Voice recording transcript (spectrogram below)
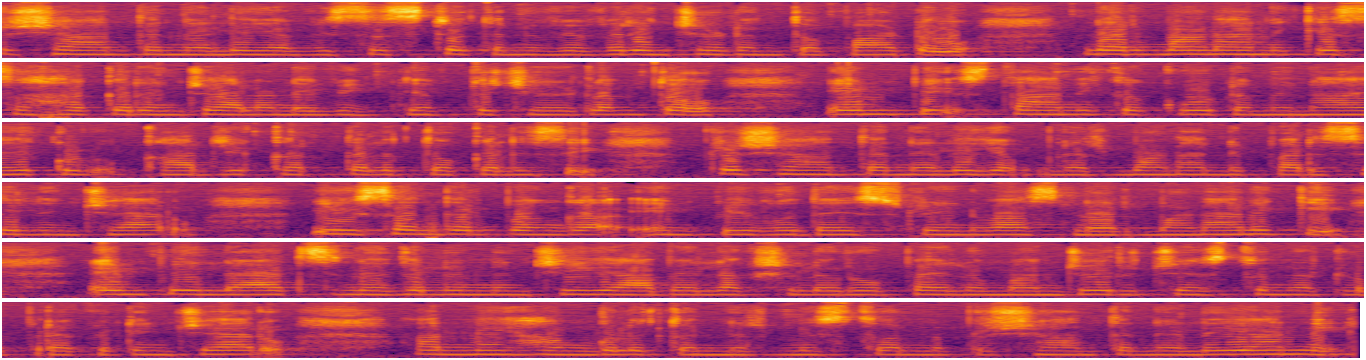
ప్రశాంత నిలయ విశిష్టతను వివరించడంతో పాటు నిర్మాణానికి సహకరించాలని విజ్ఞప్తి చేయడంతో ఎంపీ స్థానిక కూటమి నాయకులు కార్యకర్తలతో కలిసి ప్రశాంత నిలయం నిర్మాణాన్ని పరిశీలించారు. ఈ సందర్భంగా ఎంపీ ఉదయ్ శ్రీనివాస్ నిర్మాణానికి ఎంపీ ల్యాడ్స్ నిధుల నుంచి యాభై లక్షల రూపాయలు మంజూరు చేస్తున్నట్లు ప్రకటించారు. అన్ని హంగులతో నిర్మిస్తున్న ప్రశాంత నిలయాన్ని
